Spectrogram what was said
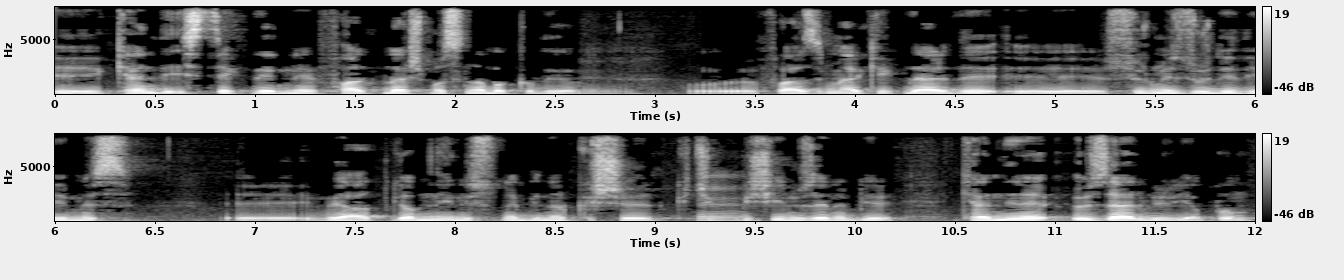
e, kendi isteklerine, farklılaşmasına bakılıyor. E, Fazim erkeklerde e, sürmezür dediğimiz e, veyahut gömleğin üstüne bir nakışı, küçük bir şeyin üzerine bir kendine özel bir yapım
